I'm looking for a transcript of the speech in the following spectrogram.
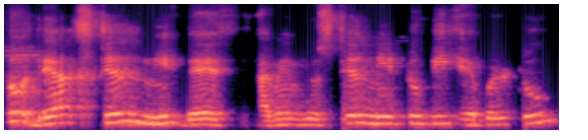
so they are still need they. I mean, you still need to be able to.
